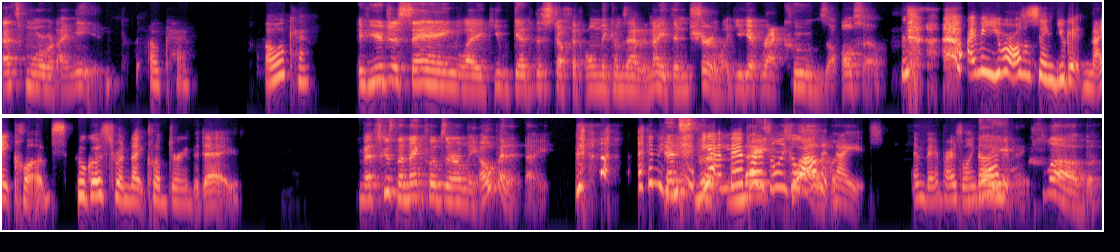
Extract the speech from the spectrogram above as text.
That's more what I mean. Okay. Oh, okay. If you're just saying like you get the stuff that only comes out at night, then sure, like you get raccoons also. I mean, you were also saying you get nightclubs. Who goes to a nightclub during the day? That's because the nightclubs are only open at night. yeah, vampires only go out at night. And vampires only go night out night. Club.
